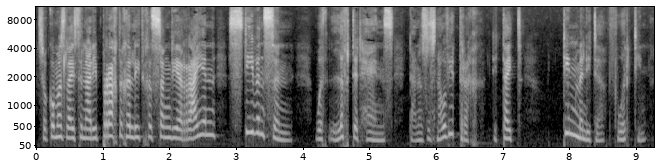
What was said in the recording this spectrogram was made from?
So kom ons luister na die pragtige lied gesing deur Ryan Stevenson with lifted hands. Dan is ons nou weer terug. Die tyd 10 minute voor 10.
